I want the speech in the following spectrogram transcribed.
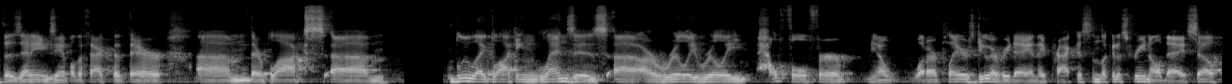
the Zenni example, the fact that their um, their blocks. Um, blue light blocking lenses uh, are really really helpful for you know what our players do every day and they practice and look at a screen all day so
